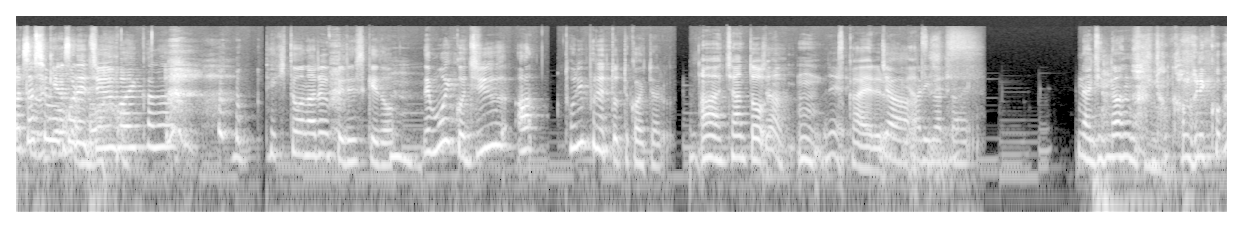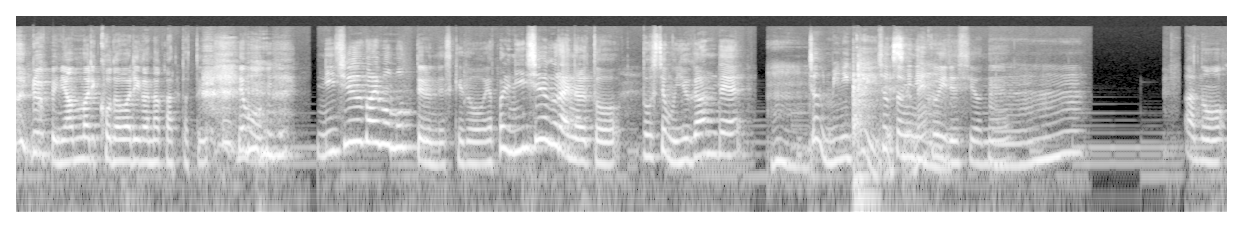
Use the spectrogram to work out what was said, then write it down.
れ鈴木屋さんの10倍かな。適当なルーペですけど、うん。でもう一個10あトリプレットって書いてある。あちゃんとじゃあうんね。使えるじゃあありがたい何何なのかあんまりこルーペにあんまりこだわりがなかったという。でも20倍も持ってるんですけどやっぱり20ぐらいになるとどうしても歪んでうん。ちょっと見にくいちょっですよね。と見にくいですよね、うん。あの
